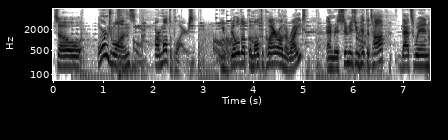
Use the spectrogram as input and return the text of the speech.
So orange ones are multipliers. You build up the multiplier on the right, and as soon as you hit the top, that's when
